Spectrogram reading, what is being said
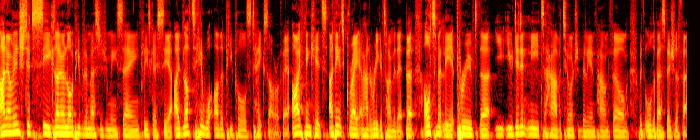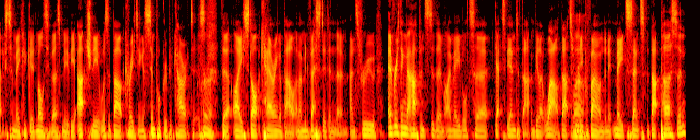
And I'm interested to see because I know a lot of people have been messaging me saying, "Please go see it." I'd love to hear what other people's takes are of it. I think it's I think it's great and I had a really good time with it. But ultimately, it proved that you you didn't need to have a 200 million pound film with all the best visual effects to make a good multiverse movie. Actually, it was about creating a simple group of characters that I start caring about and I'm invested in them. And through everything that happens to them, I'm able to get to the end of that and be like, "Wow, that's Wow. really profound." And it made sense for that person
